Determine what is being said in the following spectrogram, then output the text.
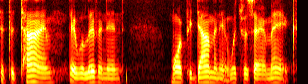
at the time they were living in more predominant, which was Aramaic.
